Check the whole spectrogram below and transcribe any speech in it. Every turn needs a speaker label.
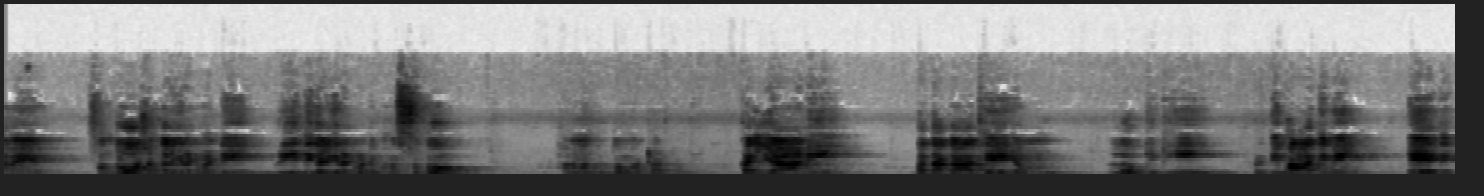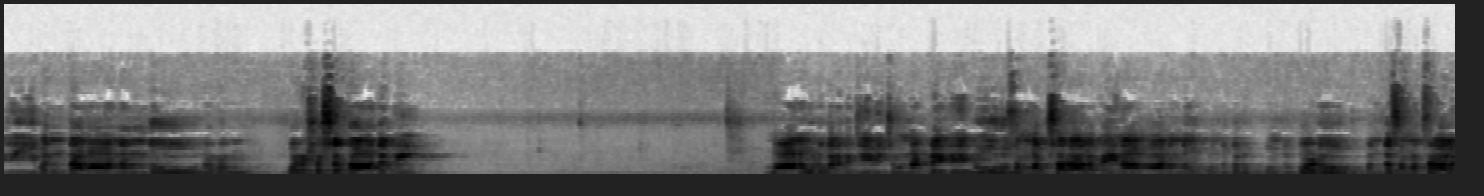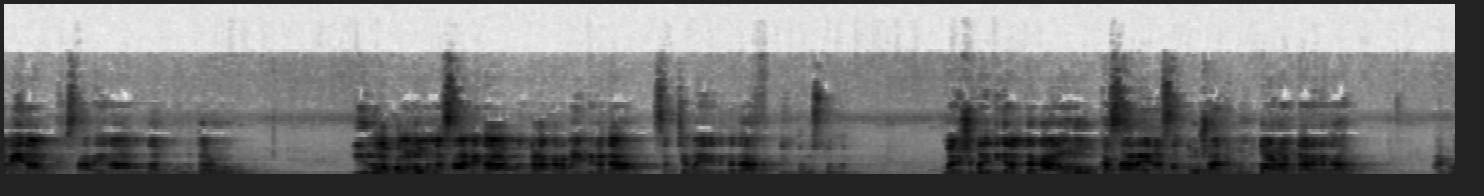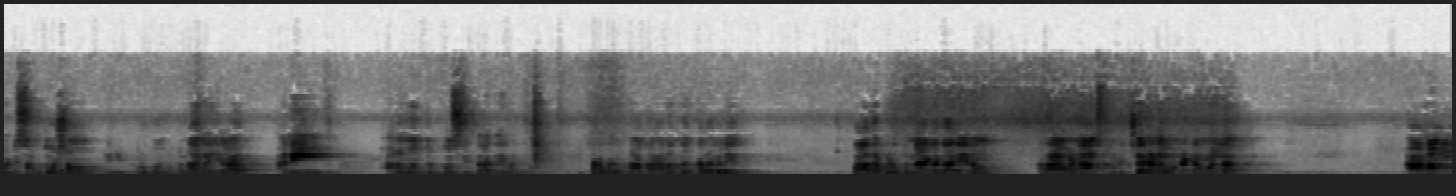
Speaker 1: మనమే సంతోషం కలిగినటువంటి ప్రీతి కలిగినటువంటి మనస్సుతో హనుమంతుడితో మాట్లాడుతుంది. కళ్యాణి బతగాధేయం లౌకికి ప్రతిభాతిమి ఏతి జీవంతమానందో నరం వర్ష శతాదపి మానవుడు కనుక జీవించి ఉన్నట్లయితే నూరు సంవత్సరాలకైనా ఆనందం పొందుకలు పొందుతాడు. వంద సంవత్సరాలకైనా ఒక్కసారైనా ఆనందాన్ని పొందుతాడు. ఈ లోకంలో ఉన్న సామెత మంగళకరమైనది కదా సత్యమైనది కదా నేను తలుస్తున్నా. మనిషి బ్రతికినంత కాలంలో ఒక్కసారైనా సంతోషాన్ని పొందుతాడు అంటారు కదా. అటువంటి సంతోషం నేను ఇప్పుడు పొందుతున్నానయ్యా అని హనుమంతుడితో సీతాదేవి అంటుంది. ఇప్పటి వరకు నాకు ఆనందం కలగలేదు. బాధపడుతున్నా కదా నేను. రావణాసురుడి చెరలో ఉండటం వల్ల అహం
